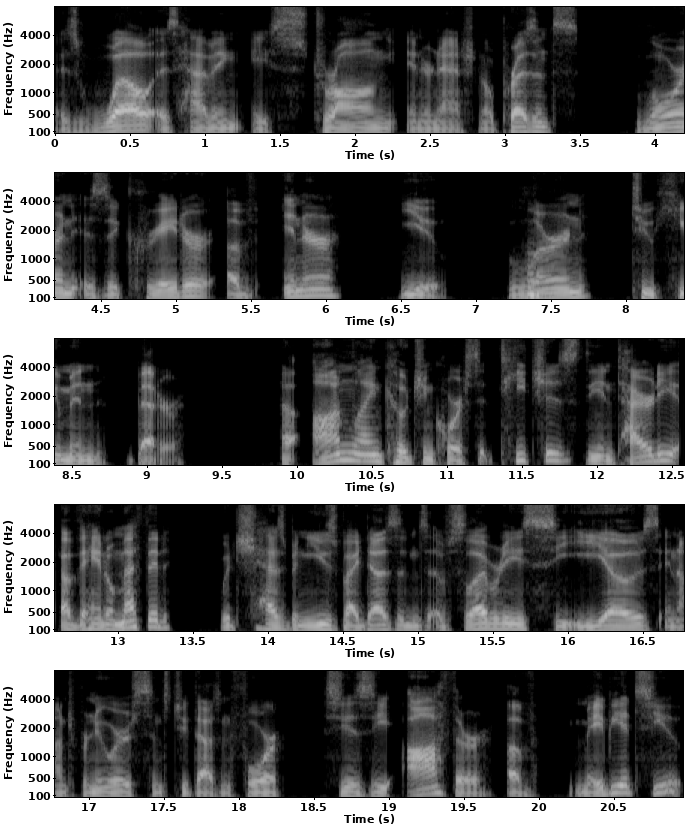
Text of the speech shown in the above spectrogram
as well as having a strong international presence. Lauren is the creator of Inner You Learn to Human Better, an online coaching course that teaches the entirety of the Handel Method, which has been used by dozens of celebrities, CEOs, and entrepreneurs since 2004. She is the author of Maybe It's You,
